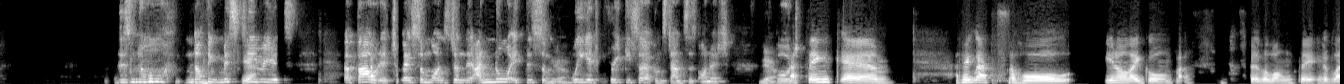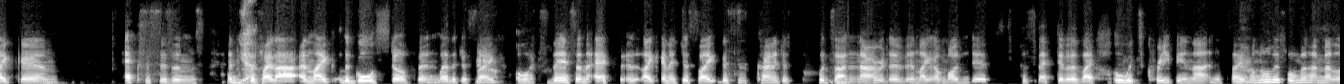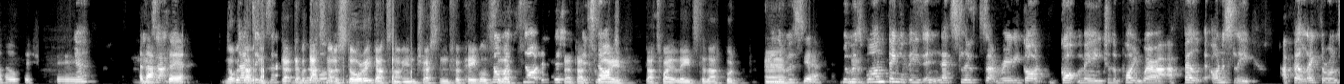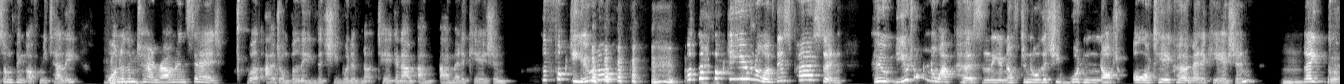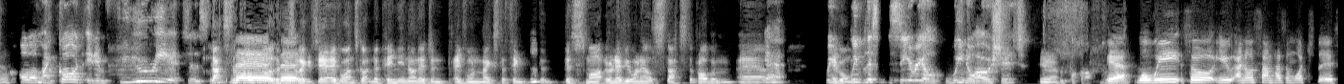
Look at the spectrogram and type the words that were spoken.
there's no nothing mysterious about it to where someone's done it. I know it. There's some Yeah. weird, freaky circumstances on it, Yeah. But I but think um I think that's the whole you know like going back it's a bit of a long thing of like um exorcisms and Yeah. stuff like that and like the ghost stuff and where they're just Yeah. like oh it's this and the ex like and it's just like this is kind of just puts that Mm. narrative in like a modern day perspective of like oh Mm. it's creepy and that and it's like Yeah. well no this woman had mental health issues Yeah, and that's exactly. it No, but That's that's, exactly that, but that's not a story. That's not interesting for people. So no, that's it's not. It's, that, that's it's not. why that's why it leads to that. But And there um, was yeah there was one thing of these internet sleuths that really got got me to the point where I, I felt honestly I felt like throwing something off me telly. One of them turned around and said, "Well, I don't believe that she would have not taken our, our, our medication." The fuck do you know? what the fuck do you know of this person who you don't know her personally enough to know that she wouldn't not or take her medication? Hmm. Like, Yeah. oh my god, it infuriates us. That's the, The- problem, though, because like I say, everyone's got an opinion on it, and everyone likes to think Mm. that they're smarter than everyone else. That's the problem. Um, yeah, we've, everyone- we've listened to Serial. We know our shit. yeah. Yeah. Well, we so you. I know Sam hasn't watched this,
